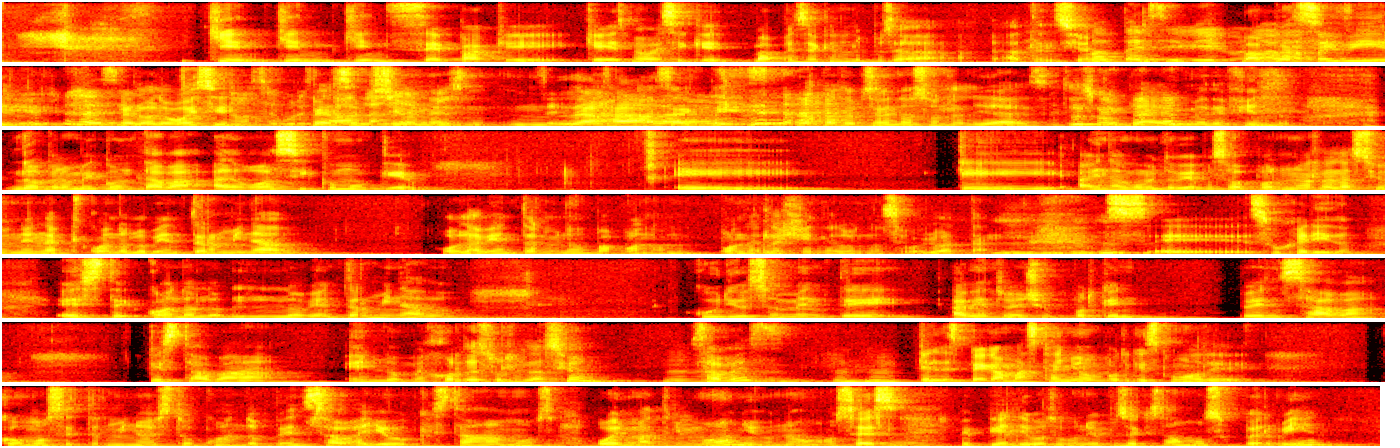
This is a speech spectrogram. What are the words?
Quien, quien, quien sepa que, que, es, me va a decir que va a pensar que no le puse atención. Va a percibir. Va a percibir, pero le voy a decir percepciones. ajá, exacto. Pero percepciones no son realidades, entonces ya ahí me defiendo. No, pero me contaba algo así como que eh, que en algún momento había pasado por una relación en la que cuando lo habían terminado, o la habían terminado para ponerle género y no se vuelva tan eh, sugerido, este, cuando lo, habían terminado, curiosamente había entrado en shock porque pensaba que estaba en lo mejor de su relación, ¿sabes? Que les pega más cañón porque es como de, ¿cómo se terminó esto cuando pensaba yo que estábamos, o el matrimonio, ¿no? O sea, es, me pide el divorcio cuando yo pensé que estábamos súper bien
